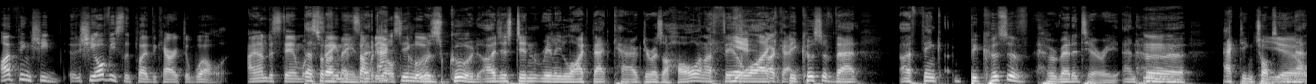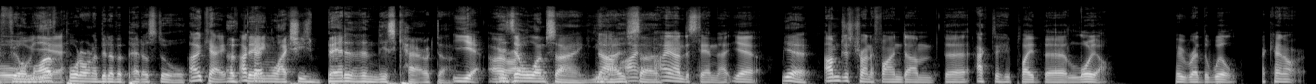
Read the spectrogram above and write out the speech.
I think she, she obviously played the character well. I understand what That's you're what I mean. that somebody the else acting was good. I just didn't really like that character as a whole, and I feel Yeah, like okay. because of that, I think because of Hereditary and her hmm. acting chops in. That film, yeah. I've put her on a bit of a pedestal. Okay, Of okay. being like she's better than this character. Yeah, all is right. all I'm saying. You no, know, I, so I understand that. Yeah, yeah, I'm just trying to find um the actor who played the lawyer who read the will. I cannot.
